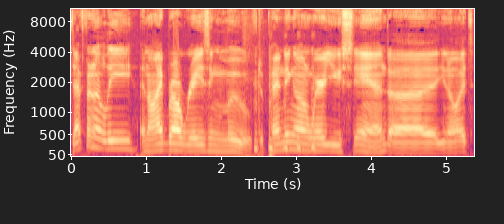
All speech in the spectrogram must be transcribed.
definitely an eyebrow raising move, depending on where you stand. Uh, you know, it's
